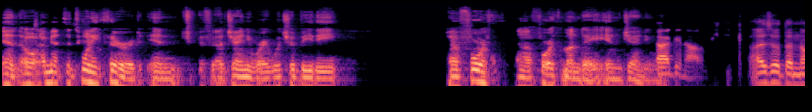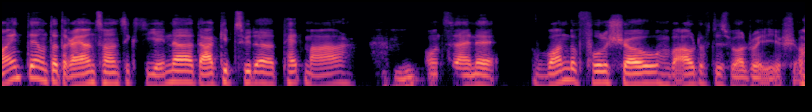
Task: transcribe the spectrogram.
and oh, I meant the 23rd in uh, January, which would be the uh, fourth uh, fourth Monday in Ja, January. genau, richtig. Also der 9. und der 23. Jänner, da gibt es wieder Ted Mahr Mhm. und seine wonderful show, Out of This World Radio Show.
